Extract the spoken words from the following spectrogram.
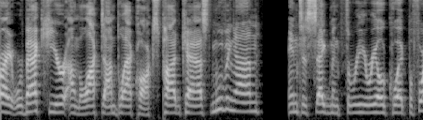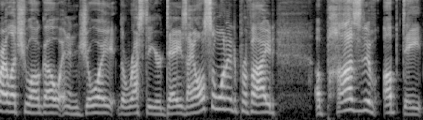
All right, we're back here on the Locked On Blackhawks podcast. Moving on into segment three, real quick. Before I let you all go and enjoy the rest of your days, I also wanted to provide a positive update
